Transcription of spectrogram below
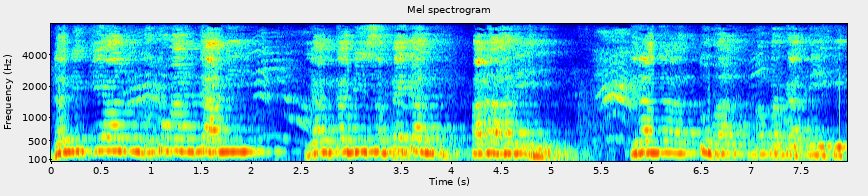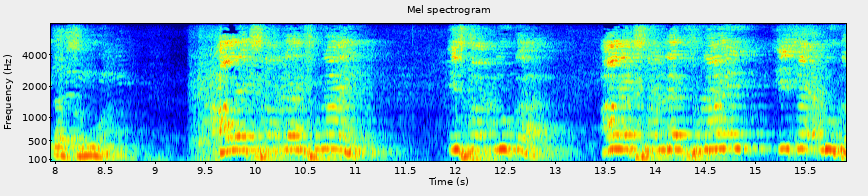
Demikian dukungan kami yang kami sampaikan pada hari ini. Kiranya Tuhan memberkati kita semua. Alexander Funai, Ishak Luka, Alexander Funai, Ishak Luka,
